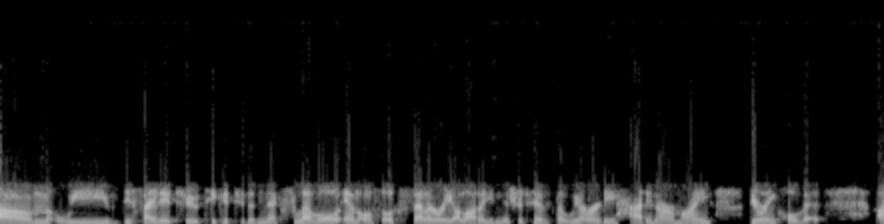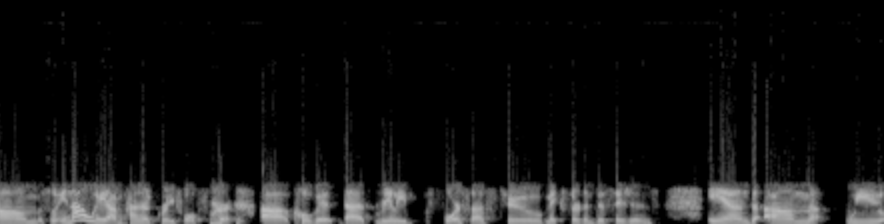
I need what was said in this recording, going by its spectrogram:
um, we've decided to take it to the next level and also accelerate a lot of initiatives that we already had in our mind during COVID. Um, so in that way, I'm kind of grateful for uh, COVID that really forced us to make certain decisions. And um, we,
